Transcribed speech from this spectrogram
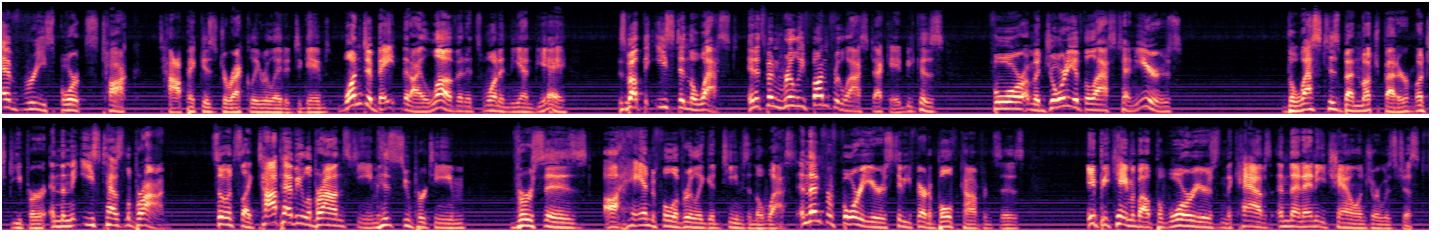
every sports talk topic is directly related to games. One debate that I love, and it's one in the NBA, is about the East and the West. And it's been really fun for the last decade because for a majority of the last 10 years, the West has been much better, much deeper, and then the East has LeBron. So it's like top heavy LeBron's team, his super team, versus a handful of really good teams in the West. And then for four years, to be fair to both conferences, it became about the Warriors and the Cavs, and then any challenger was just,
